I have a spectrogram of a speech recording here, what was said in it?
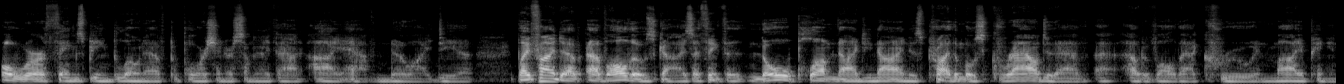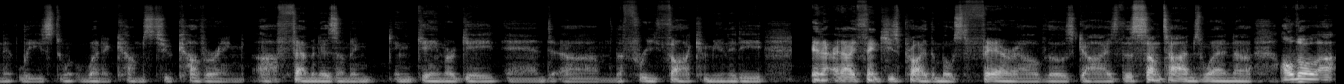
or were things being blown out of proportion or something like that. I have no idea. But I find of, of all those guys, I think that Noel Plum 99 is probably the most grounded out, uh, out of all that crew, in my opinion at least, when it comes to covering uh, feminism and, and Gamergate and um, the free thought community. And, and I think he's probably the most fair out of those guys. There's sometimes when, uh, although I,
